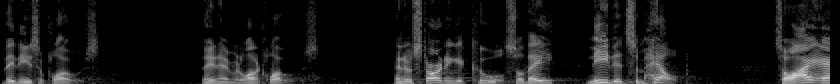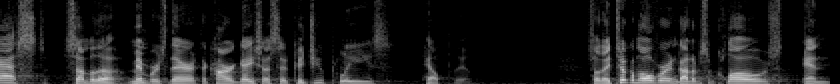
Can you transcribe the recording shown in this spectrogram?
they needed some clothes. They didn't have a lot of clothes. And it was starting to get cool, so they needed some help. So I asked some of the members there at the congregation, I said, Could you please help them? So they took him over and got him some clothes, and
